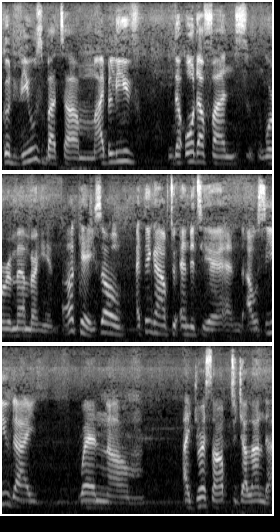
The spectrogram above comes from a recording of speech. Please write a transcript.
good views, but um, I believe the older fans will remember him. Okay, so I think I have to end it here and I'll see you guys when um, I dress up to Jalandhar.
